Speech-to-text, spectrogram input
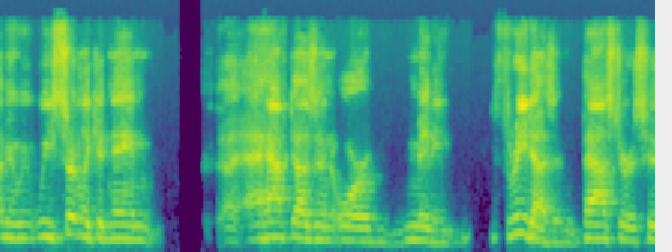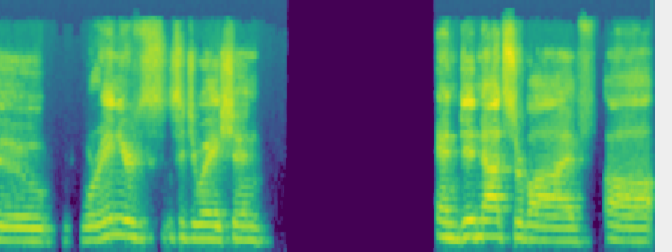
I mean, we, we certainly could name a half dozen or maybe three dozen pastors who were in your situation and did not survive, uh,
